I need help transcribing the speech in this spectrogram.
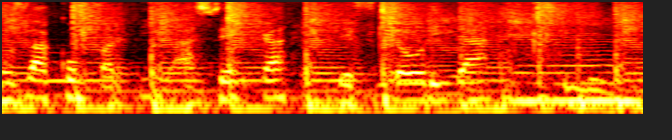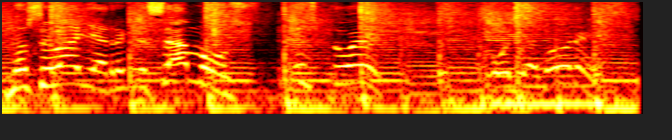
nos va a compartir acerca de Florida. No se vaya, regresamos. Esto es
